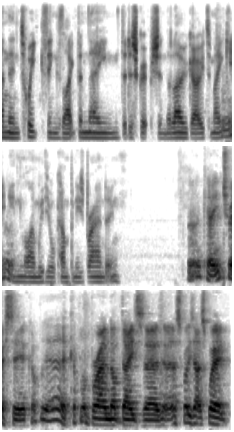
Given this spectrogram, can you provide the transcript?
and then tweak things like the name, the description, the logo to make oh. it in line with your company's branding. Okay, interesting. A couple, of, yeah, a couple of brand updates. Uh, I suppose that's where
